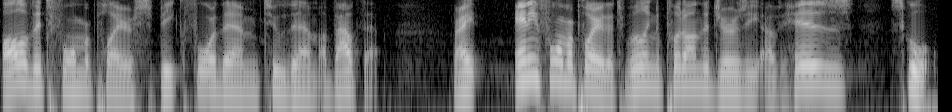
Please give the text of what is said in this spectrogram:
all of its former players speak for them, to them, about them, right? Any former player that's willing to put on the jersey of his school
